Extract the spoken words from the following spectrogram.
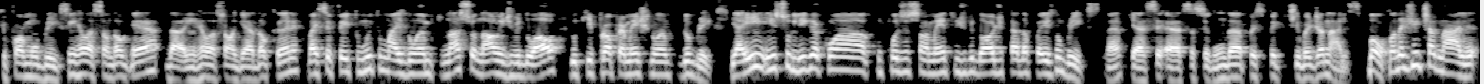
que formam o BRICS em relação, da guerra, da, em relação à guerra da Ucrânia vai ser feito muito mais no âmbito nacional, individual, do que propriamente no âmbito do BRICS. E aí isso liga com, a, com o posicionamento individual de cada país no BRICS, né? Que é essa, essa segunda perspectiva de análise. Bom, quando a gente analisa,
